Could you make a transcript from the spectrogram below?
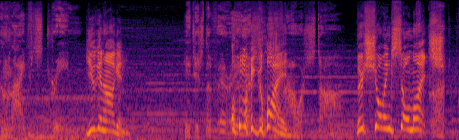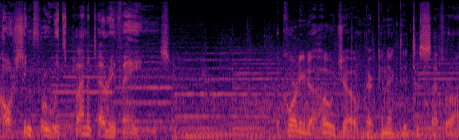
The life stream. Bugenhagen. It is the very Oh my God. of our star, They're showing so much. blood coursing through its planetary veins. According to Hojo, they're connected to Sephiroth.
